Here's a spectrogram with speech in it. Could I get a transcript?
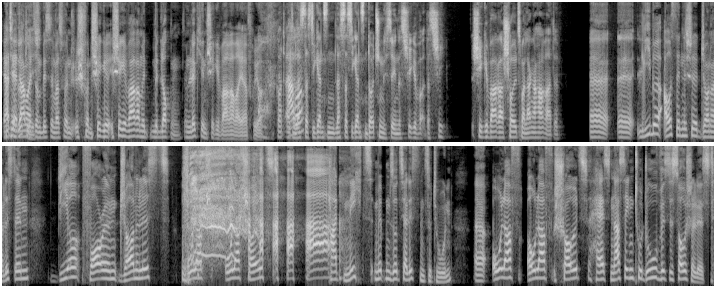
Der hat hatte er ja damals so ein bisschen was von, von Che, che Guevara mit, mit Locken. So ein Löckchen Che Guevara war ja früher. Oh Gott, Alter, Aber- lass das die ganzen, lass das die ganzen Deutschen nicht sehen, dass Che Guevara, dass che, che Guevara Scholz mal lange Haare hatte. äh, äh, liebe ausländische Journalistin, dear foreign journalists, Olaf, Olaf Scholz hat nichts mit dem Sozialisten zu tun. Äh, Olaf, Olaf Scholz has nothing to do with the socialist.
